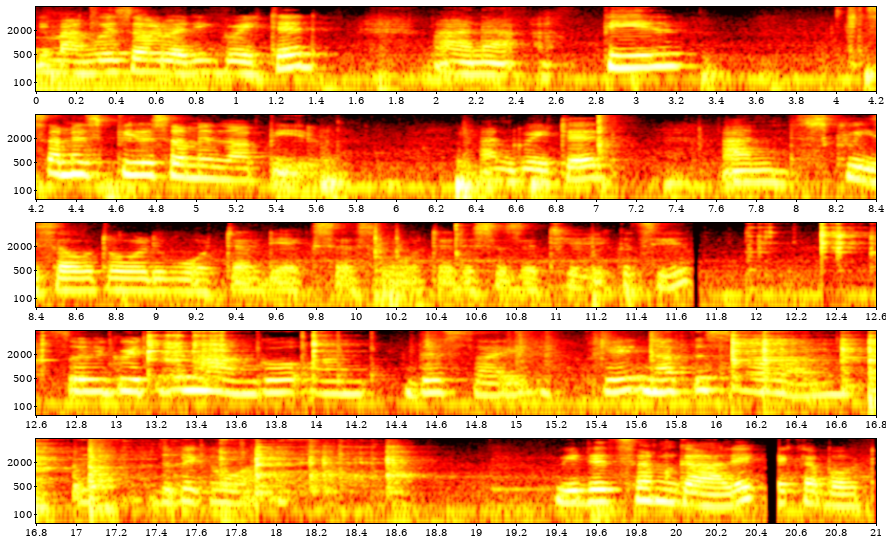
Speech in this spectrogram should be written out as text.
The mango is already grated and uh, peel some is peeled, some is not peeled. And grated and squeeze out all the water, the excess water. This is it here, you can see it. So we grated the mango on this side, okay? Not the small one, this, the bigger one. We did some garlic, like about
